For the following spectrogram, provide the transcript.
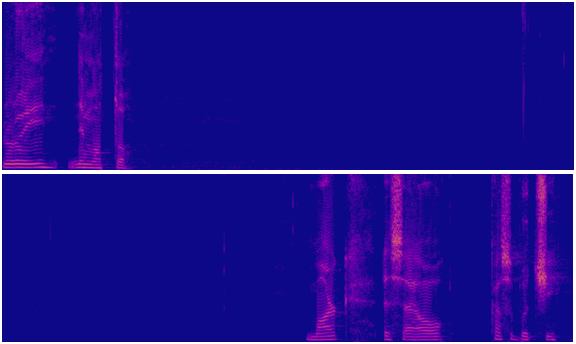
Rui Nemoto. Mark Isao Kasubuchi.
